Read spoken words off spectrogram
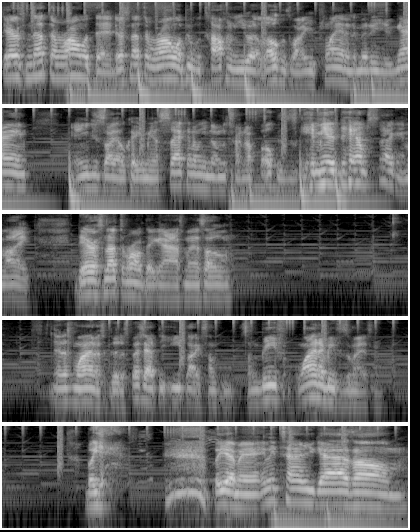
There's nothing wrong with that. There's nothing wrong with people talking to you at locals while you're playing in the middle of your game. And you just like, okay, give me a second. You know, I'm just trying to focus. Just give me a damn second. Like, there's nothing wrong with that, guys, man. So, and this wine is good, especially after you eat like some some beef. Wine and beef is amazing. But yeah, but yeah, man. Anytime you guys um,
